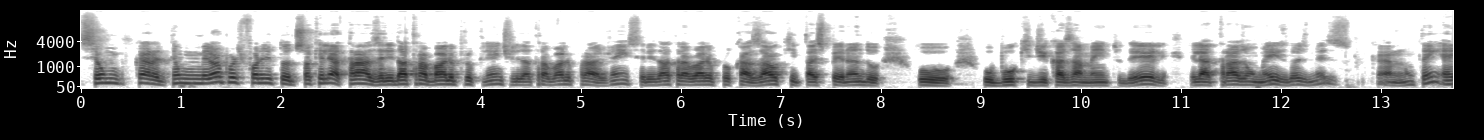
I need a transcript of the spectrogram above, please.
ser um cara, ele tem o melhor portfólio de todos, só que ele atrasa, ele dá trabalho para o cliente, ele dá trabalho para a agência, ele dá trabalho para o casal que está esperando o, o book de casamento dele, ele atrasa um mês, dois meses, cara, não tem, é,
